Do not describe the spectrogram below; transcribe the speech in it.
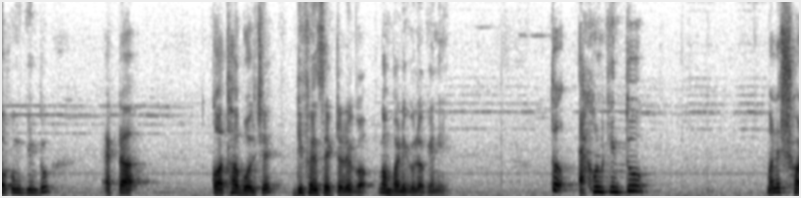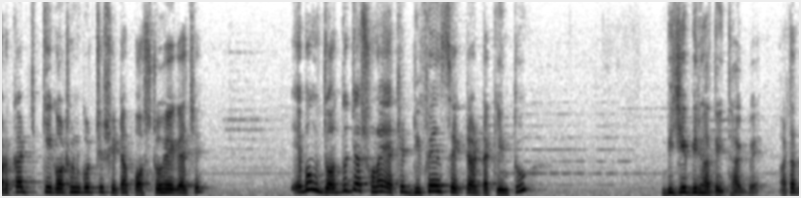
রকম কিন্তু একটা কথা বলছে ডিফেন্স সেক্টরের কোম্পানিগুলোকে নিয়ে। তো এখন কিন্তু মানে সরকার কে গঠন করছে সেটা স্পষ্ট হয়ে গেছে এবং যত যা শোনা যাচ্ছে ডিফেন্স সেক্টরটা কিন্তু বিজেপির হাতেই থাকবে। অর্থাৎ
